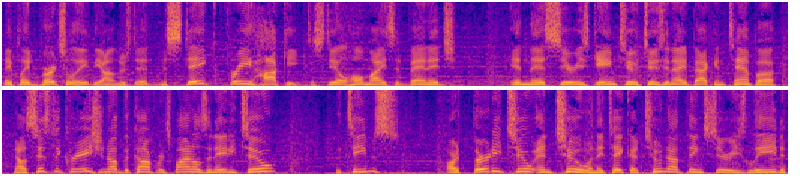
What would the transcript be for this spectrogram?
They played virtually, the Islanders did, mistake free hockey to steal home ice advantage in this series. Game two, Tuesday night, back in Tampa. Now, since the creation of the conference finals in 82, the teams are 32 and 2 when they take a 2 0 series lead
